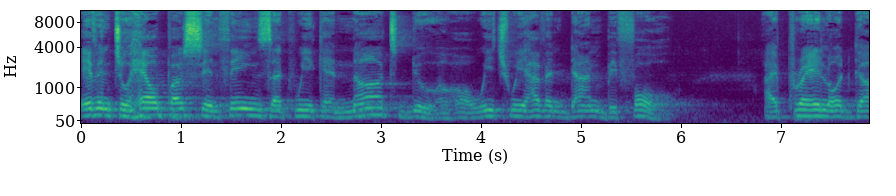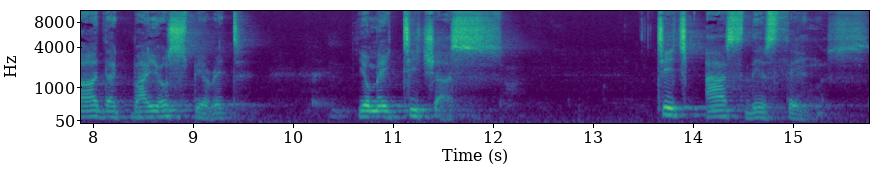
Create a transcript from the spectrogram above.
even to help us in things that we cannot do or which we haven't done before. I pray, Lord God, that by your Spirit, you may teach us. Teach us these things.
